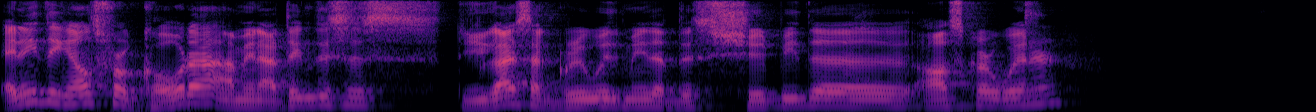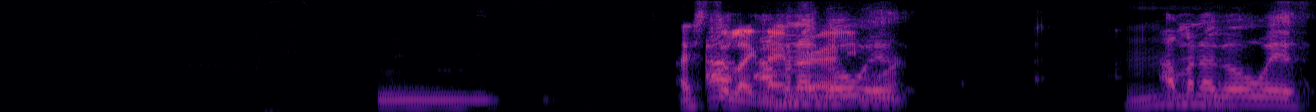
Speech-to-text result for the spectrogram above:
Anything else for Coda? I mean, I think this is. Do you guys agree with me that this should be the Oscar winner? I still I- like I'm gonna go Alley more. with I'm gonna go with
